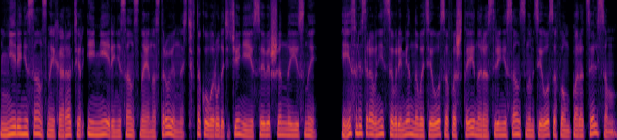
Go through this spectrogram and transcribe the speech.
Неренессансный характер и неренессансная настроенность в такого рода течении совершенно ясны. Если сравнить современного теософа Штейнера с ренессансным теософом Парацельсом,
